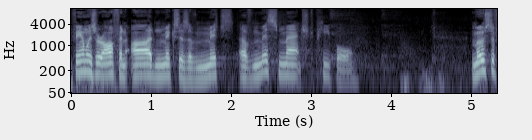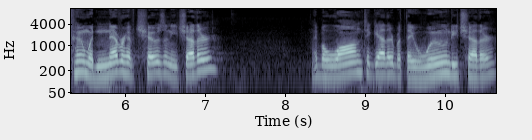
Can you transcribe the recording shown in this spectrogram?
Families are often odd mixes of, mis- of mismatched people, most of whom would never have chosen each other, They belong together, but they wound each other.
